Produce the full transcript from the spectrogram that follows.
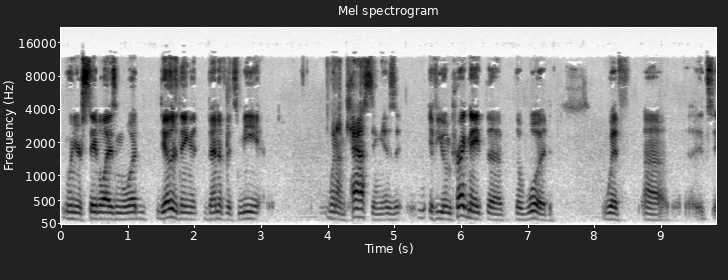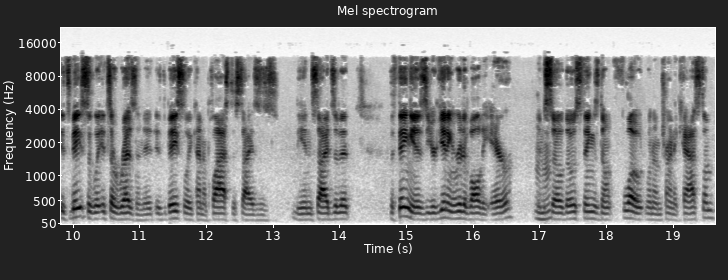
when you're stabilizing wood. The other thing that benefits me when I'm casting is if you impregnate the the wood with uh, it's it's basically it's a resin. It, it basically kind of plasticizes the insides of it. The thing is, you're getting rid of all the air, and Mhm. so those things don't float when I'm trying to cast them.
